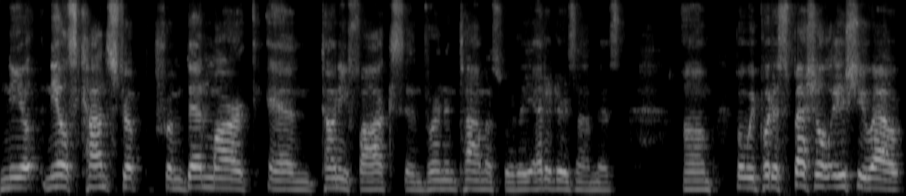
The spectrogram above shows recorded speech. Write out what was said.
Neil, Niels Kanstrup from Denmark and Tony Fox and Vernon Thomas were the editors on this. Um, but we put a special issue out,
